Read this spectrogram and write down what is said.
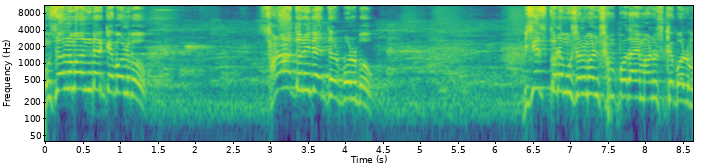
মুসলমানদেরকে বলব, সনাতনীদের বলব, বিশেষ করে মুসলমান সম্প্রদায় মানুষকে বলব,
